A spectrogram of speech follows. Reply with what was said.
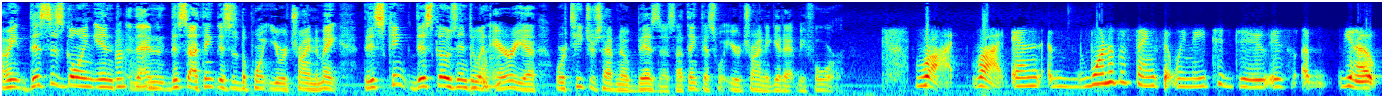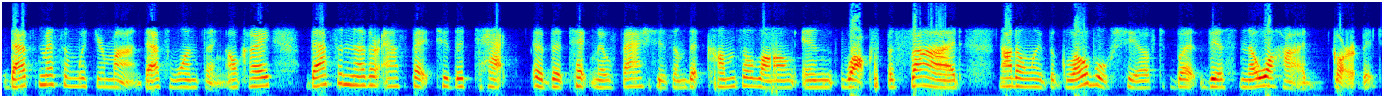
I mean, this is going in, mm-hmm. and this, I think this is the point you were trying to make. This, can, this goes into an mm-hmm. area where teachers have no business. I think that's what you were trying to get at before. Right, right. And one of the things that we need to do is, uh, you know, that's messing with your mind. That's one thing, okay? That's another aspect to the tact uh, the techno fascism that comes along and walks beside not only the global shift but this Noahide garbage.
